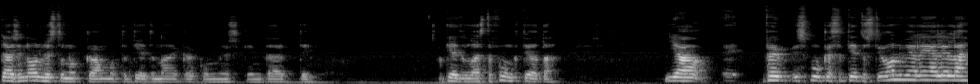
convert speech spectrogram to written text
täysin onnistunutkaan, mutta tietyn aikaa kun myöskin täytti tietynlaista funktiota. Ja Facebookissa tietysti on vielä jäljellä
